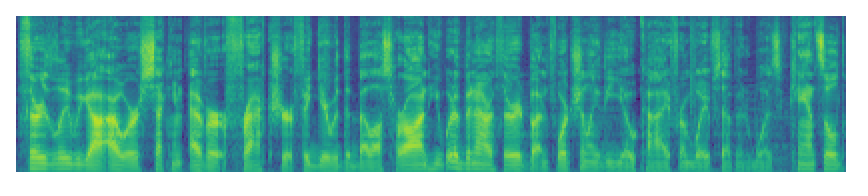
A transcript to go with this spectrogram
Thirdly, we got our second ever Fracture figure with the Belos Heran. He would have been our third, but unfortunately the Yokai from Wave 7 was cancelled.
